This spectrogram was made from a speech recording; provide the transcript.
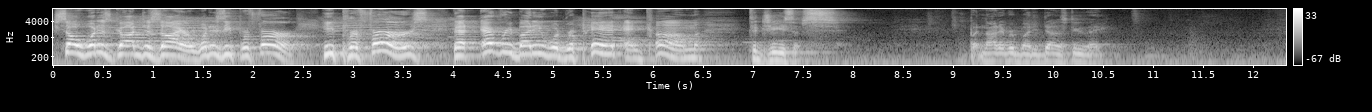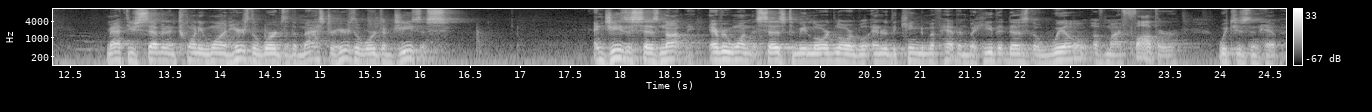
So, what does God desire? What does he prefer? He prefers that everybody would repent and come to Jesus. But not everybody does, do they? Matthew 7 and 21, here's the words of the Master, here's the words of Jesus. And Jesus says, Not everyone that says to me, Lord, Lord, will enter the kingdom of heaven, but he that does the will of my Father which is in heaven.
